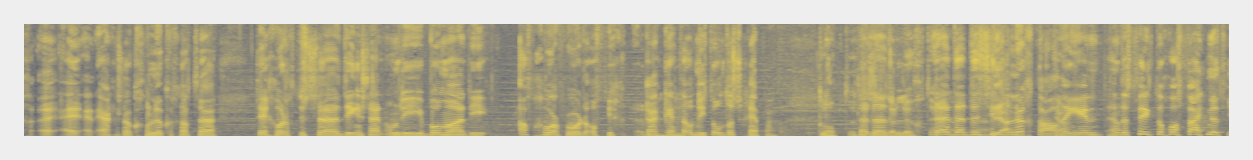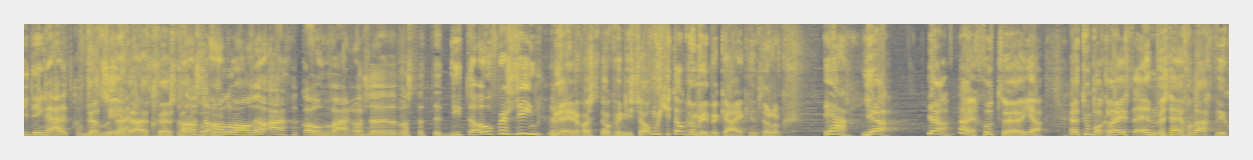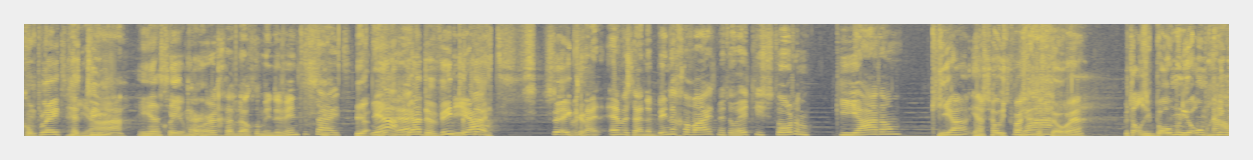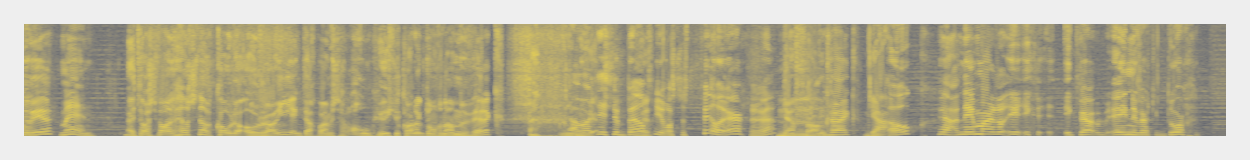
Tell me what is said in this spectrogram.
en ergens ook gelukkig dat eh, tegenwoordig dus eh, dingen zijn om die bommen die afgeworpen worden... of die raketten om die te onderscheppen. Klopt, dat, is in de lucht. hè? Dat is in Ja. de lucht al. Ja. denk ik. En, en Ja. dat vind ik toch wel fijn dat die dingen uitgevonden Dat ze zijn. uitgeschakeld Want als ze allemaal wel aangekomen waren, was, eh, was dat het niet te overzien. geweest. Nee, dat was het ook weer niet. Zo moet je het ook nog weer bekijken natuurlijk. Ja. Ja, ja, nou ja, goed. eh, ja. Eh, Toebak leeft en we zijn vandaag weer compleet. Het team. Ja, Ja, zeker. goedemorgen. Welkom in de wintertijd. Ja, Ja. ja. de wintertijd. We Zeker. zijn, en we zijn naar binnen gewaaid met, hoe heet die storm? Kiaran? Kia, ja, zoiets was het Ja. of zo, hè? Met al die bomen die omgingen Nou. weer. Man. Het was wel heel snel code oranje. Ik dacht bij mezelf, oh jeetje, kan ik nog naar mijn werk? Nou, maar het is in België was het veel erger, hè? Ja, Frankrijk. Ja. Ook. Ja, nee, maar ik, ik, ik, werd- ene werd ik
